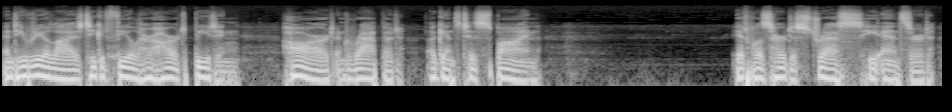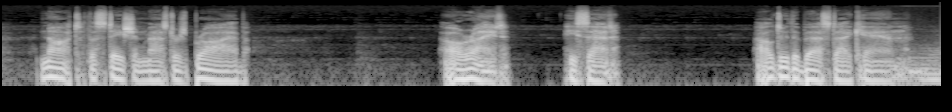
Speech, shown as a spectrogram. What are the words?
and he realized he could feel her heart beating, hard and rapid, against his spine. It was her distress, he answered, not the station master's bribe. All right, he said. I'll do the best I can.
